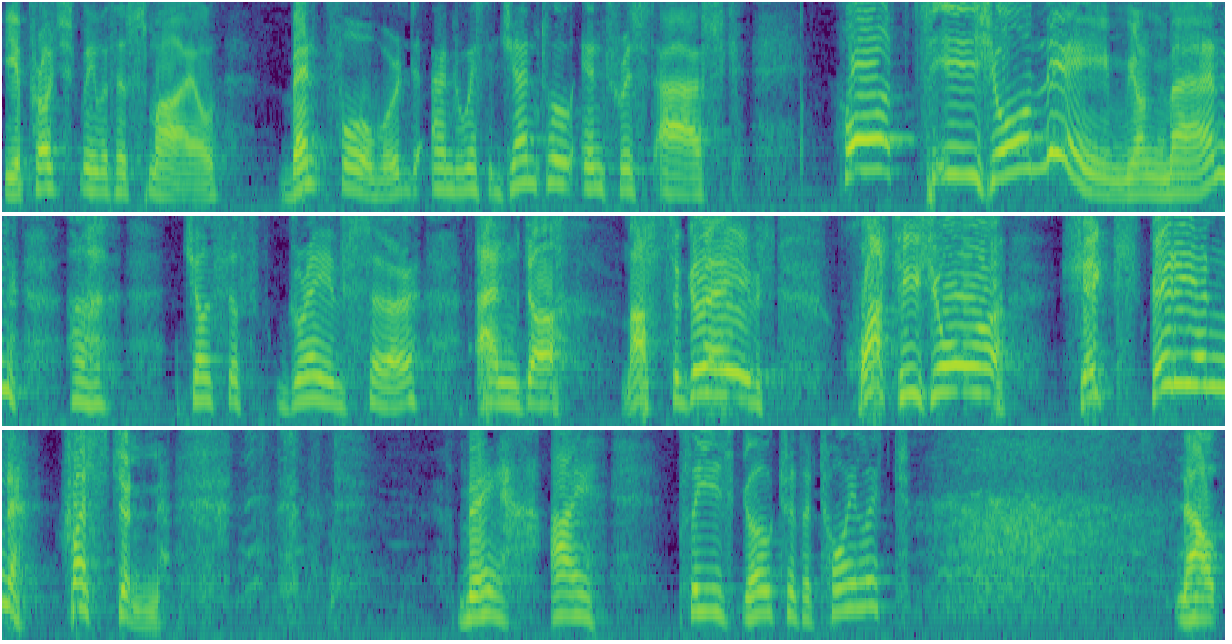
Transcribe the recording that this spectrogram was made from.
He approached me with a smile bent forward and with gentle interest asked, What is your name, young man? Uh, Joseph Graves, sir. And, uh, Master Graves, what is your Shakespearean question? May I please go to the toilet? now,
